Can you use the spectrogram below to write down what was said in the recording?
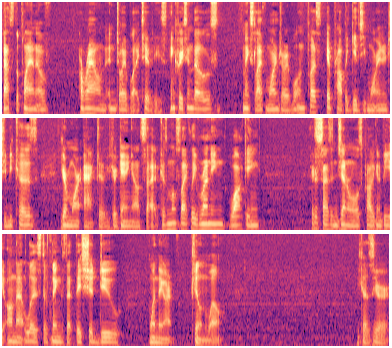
that's the plan of around enjoyable activities. Increasing those makes life more enjoyable, and plus, it probably gives you more energy because you're more active. You're getting outside because most likely running, walking, exercise in general is probably going to be on that list of things that they should do when they aren't feeling well. Because you're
